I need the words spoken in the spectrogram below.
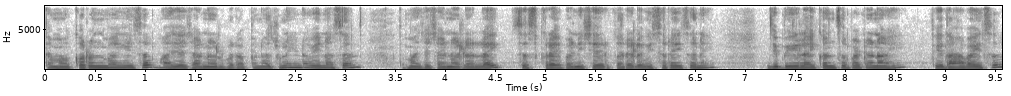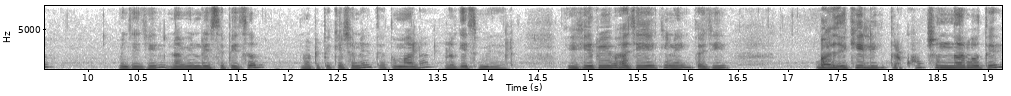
त्यामुळे करून बघायचं. माझ्या चॅनलवर आपण अजूनही नवीन असाल तर माझ्या चॅनलला लाईक सबस्क्राईब आणि शेअर करायला विसरायचं नाही. जे बेल आयकनचं बटन आहे ते दाबायचं. म्हणजे जे नवीन रेसिपीचं नोटिफिकेशन आहे ते तुम्हाला लगेच मिळेल. ही हिरवी भाजी आहे की नाही त्याची भाजी केली तर खूप सुंदर होते.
